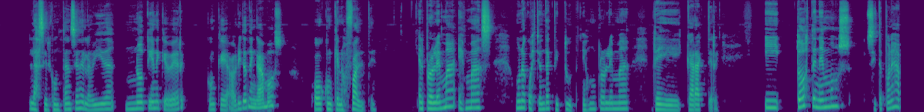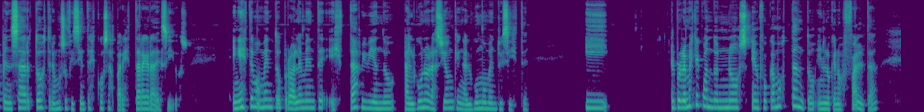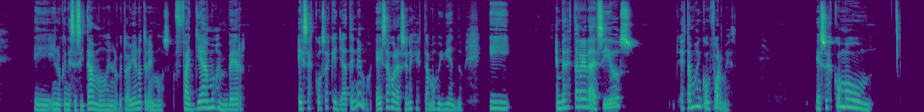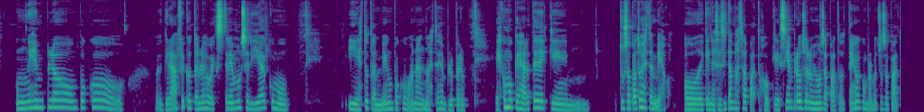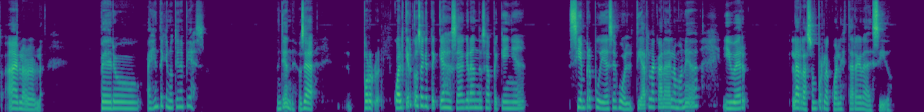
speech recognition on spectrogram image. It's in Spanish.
las circunstancias de la vida no tiene que ver con que ahorita tengamos o con que nos falte. El problema es más una cuestión de actitud, es un problema de carácter. Y todos tenemos si te pones a pensar, todos tenemos suficientes cosas para estar agradecidos. En este momento probablemente estás viviendo alguna oración que en algún momento hiciste. Y el problema es que cuando nos enfocamos tanto en lo que nos falta, eh, en lo que necesitamos, en lo que todavía no tenemos, fallamos en ver esas cosas que ya tenemos, esas oraciones que estamos viviendo. Y en vez de estar agradecidos, estamos inconformes. Eso es como un ejemplo un poco gráfico tal vez o extremo sería como, y esto también un poco banal, ¿no? Este ejemplo, pero es como quejarte de que mm, tus zapatos están viejos o de que necesitas más zapatos o que siempre uso los mismos zapatos, tengo que comprarme otros zapatos, ay, bla, bla, bla. Pero hay gente que no tiene pies ¿Entiendes? O sea, por cualquier cosa que te quejas, sea grande o sea pequeña, siempre pudieses voltear la cara de la moneda y ver la razón por la cual estar agradecido.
